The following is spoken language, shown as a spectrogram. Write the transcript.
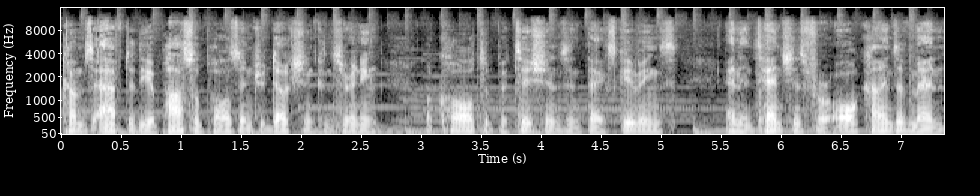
comes after the Apostle Paul's introduction concerning a call to petitions and thanksgivings and intentions for all kinds of men,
